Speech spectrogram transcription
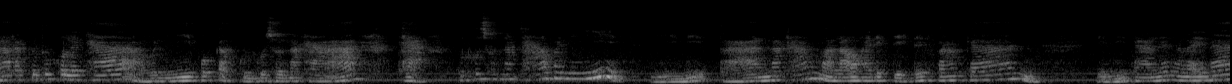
น่ารักทุกคนเลยค่ะ วันนี้พบกับคุณกุชชนนะคะ ค่ะ คุณกุชชนนะคะวันนี้มีนิทานนะคะมาเล่าให้เด็กๆได้ฟังกัน เป็นนิทานเรื่องอะไรนะ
